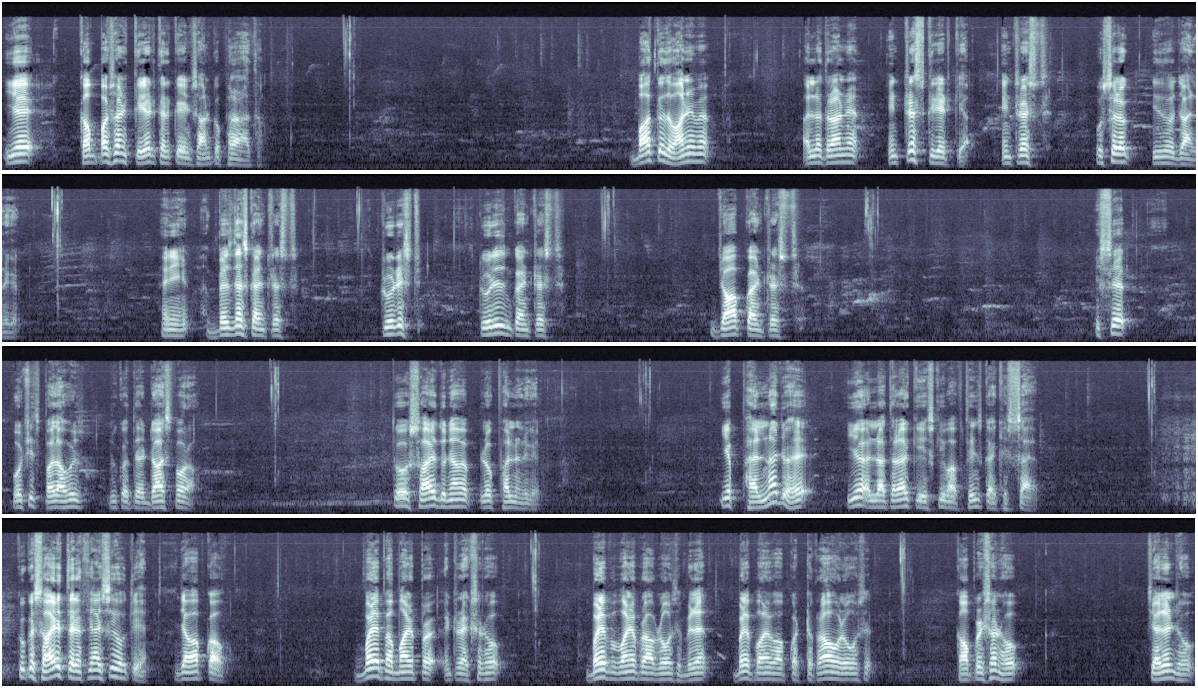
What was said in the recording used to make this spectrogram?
یہ کمپشن کریٹ کر کے انسان کو پھیلانا تھا بعد کے زمانے میں اللہ تعالیٰ نے انٹرسٹ کریٹ کیا انٹرسٹ اس سے لوگ اس کو جان لگے یعنی بزنس کا انٹرسٹ ٹورسٹ ٹوریزم کا انٹرسٹ جاب کا انٹرسٹ اس سے وہ چیز پیدا ہوئی جو کہتے ہیں ڈاسپورا تو ساری دنیا میں لوگ پھیلنے لگے یہ پھیلنا جو ہے یہ اللہ تعالیٰ کی اسکیم آف تھنگس کا ایک حصہ ہے کیونکہ ساری ترقیاں ایسی ہوتی ہیں جب آپ کا بڑے پیمانے پر انٹریکشن ہو بڑے پیمانے پر آپ لوگوں سے ملیں بڑے پیمانے پر آپ کا ٹکراؤ ہو لوگوں سے کاپریشن ہو چیلنج ہو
